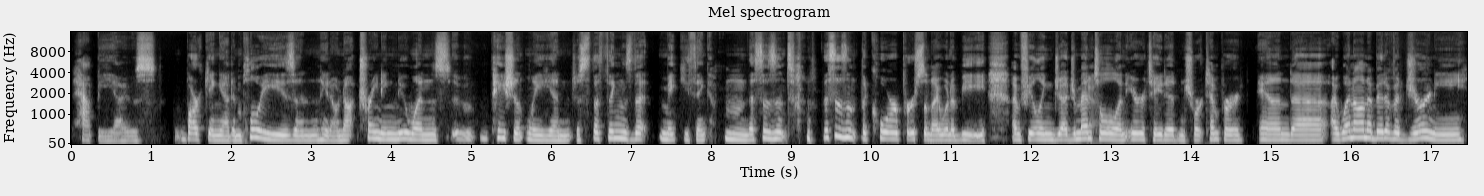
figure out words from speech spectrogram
happy. I was barking at employees and you know not training new ones uh, patiently and just the things that make you think hmm this isn't this isn't the core person i want to be. I'm feeling judgmental yeah. and irritated and short tempered and uh, i went on a bit of a journey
